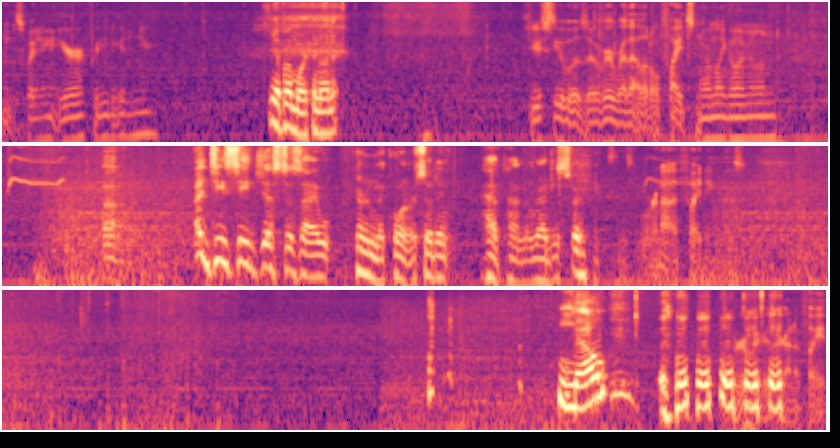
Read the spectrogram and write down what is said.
I'm just waiting at Yura for you to get in here. Yep, I'm working on it. Do you see what was over where that little fight's normally going on? Uh, I DC'd just as I turned the corner, so I didn't have time to register. We're not fighting this. No. Are gonna fight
